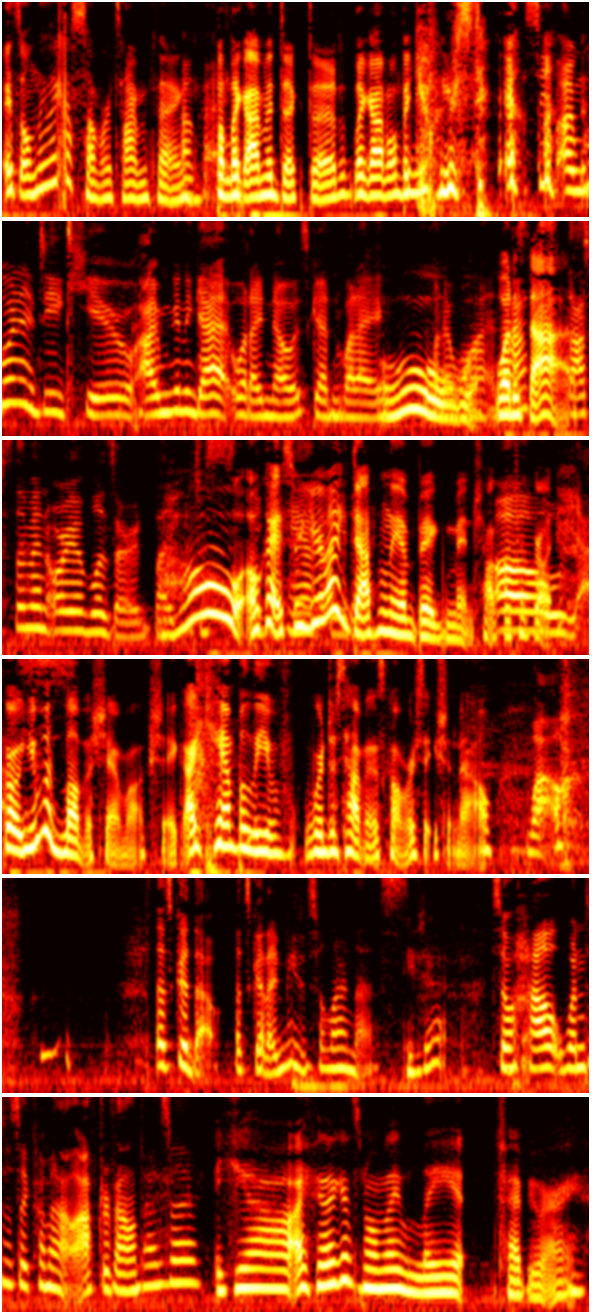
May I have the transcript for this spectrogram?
it's only like a summertime thing, Okay. but like I'm addicted. Like I don't think you understand. See, if I'm going to DQ, I'm gonna get what I know is good and what I what I want. what is That's- that? That's the mint Oreo Blizzard. Like, Oh, just- you okay. So can't you're like beat it. definitely a big mint chocolate chip Oh, girl. yes. Girl, you would love a Shamrock Shake. I can't believe we're just having this conversation now. wow. that's good though. That's good. I needed to learn this. You did. So how? When does it come out? After Valentine's Day? Yeah, I feel like it's normally late February.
